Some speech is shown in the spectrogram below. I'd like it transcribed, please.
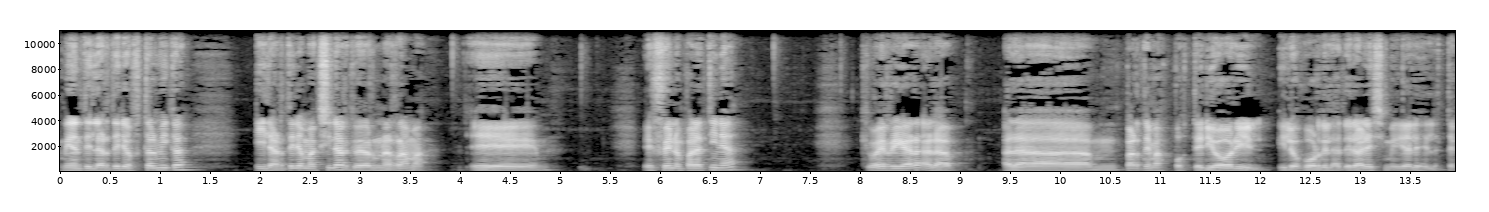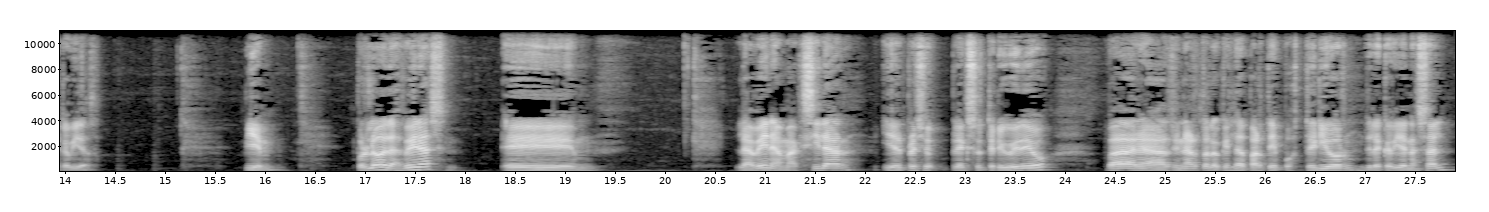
mediante la arteria oftálmica y la arteria maxilar que va a dar una rama eh, efenopalatina que va a irrigar a la, a la mm, parte más posterior y, los bordes laterales y mediales de esta cavidad. Bien, por el lado de las venas, eh, la vena maxilar y el plexo pterygoideo van a drenar todo lo que es la parte posterior de la cavidad nasal.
